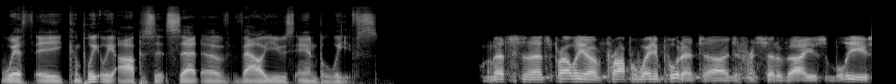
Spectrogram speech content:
with a completely opposite set of values and beliefs? Well, that's that's probably a proper way to put it. Uh, a different set of values and beliefs.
